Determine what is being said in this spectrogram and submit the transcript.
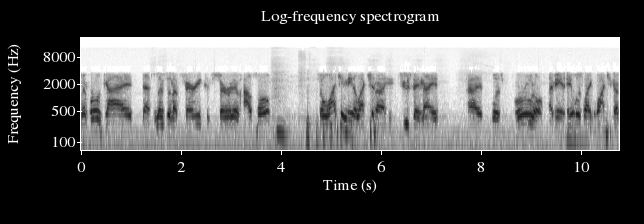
liberal guy that lives in a very conservative household. so watching the election on Tuesday night uh, was brutal. I mean, it was like watching a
